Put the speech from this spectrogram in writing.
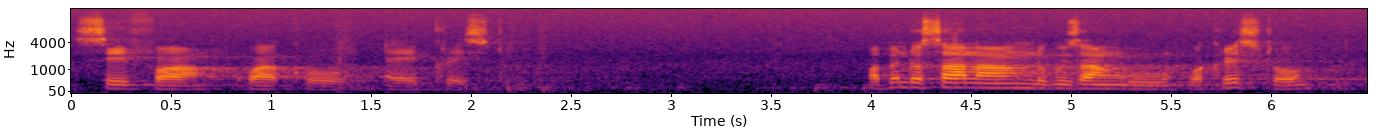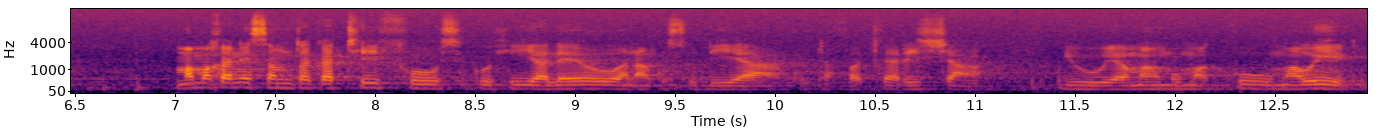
Sifa kwako, e Kristo. Wapendwa sana ndugu zangu wa Kristo, Mama Kanisa Mtakatifu siku hii ya leo anakusudia kutafakarisha juu ya mambo makuu mawili.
